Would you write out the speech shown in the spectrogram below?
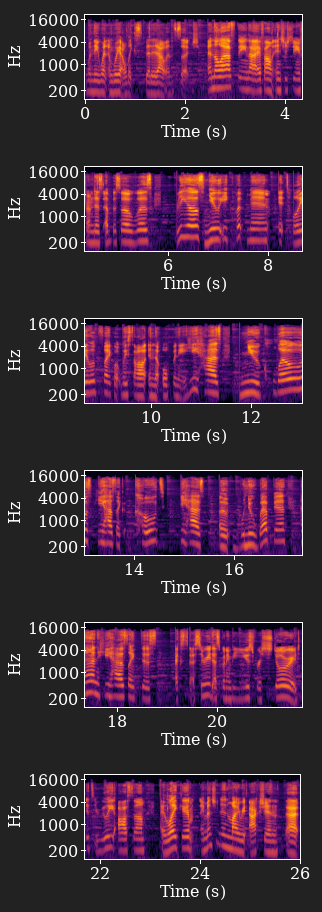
when they went away, I would like spit it out and such. And the last thing that I found interesting from this episode was Rio's new equipment. It totally looks like what we saw in the opening. He has new clothes, he has like coat, he has a new weapon, and he has like this accessory that's going to be used for storage. It's really awesome. I like it. I mentioned in my reaction that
